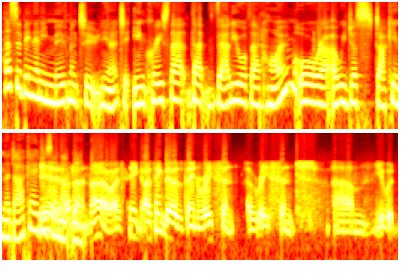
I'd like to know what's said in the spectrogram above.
has there been any movement to you know to increase that that value of that home, or are we just stuck in the dark ages yeah, on that I don't one? know. I think I think there has been recent a recent. Um, you would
